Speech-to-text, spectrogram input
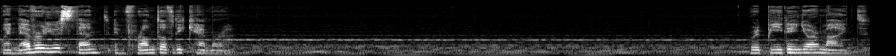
whenever you stand in front of the camera. Repeat in your mind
